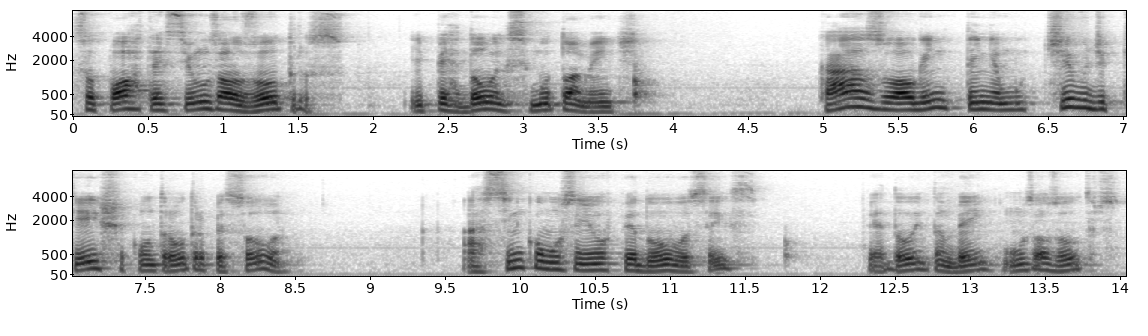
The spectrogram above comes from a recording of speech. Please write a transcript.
Suportem-se uns aos outros e perdoem-se mutuamente. Caso alguém tenha motivo de queixa contra outra pessoa, assim como o Senhor perdoou vocês, perdoem também uns aos outros.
